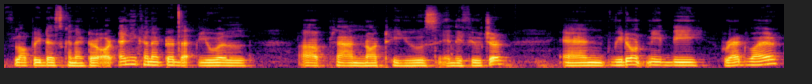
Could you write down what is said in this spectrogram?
floppy disk connector or any connector that you will uh, plan not to use in the future. And we don't need the red wire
